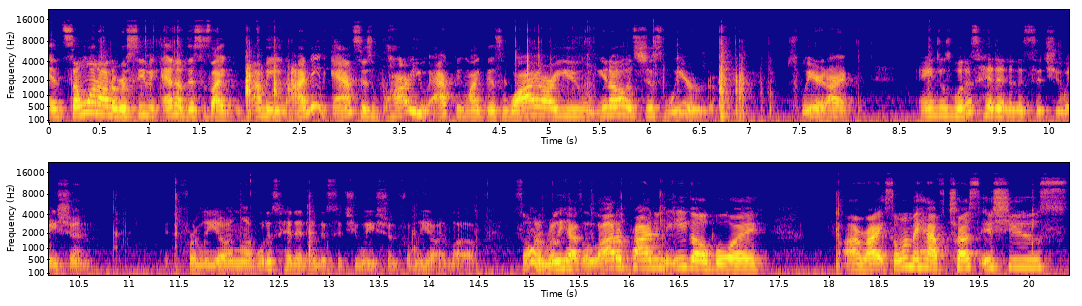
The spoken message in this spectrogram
and someone on the receiving end of this is like, I mean, I need answers. Why are you acting like this? Why are you, you know, it's just weird. It's weird. All right. Angels, what is hidden in the situation for Leo in love? What is hidden in the situation for Leo in love? Someone really has a lot of pride the ego, boy. All right. Someone may have trust issues.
